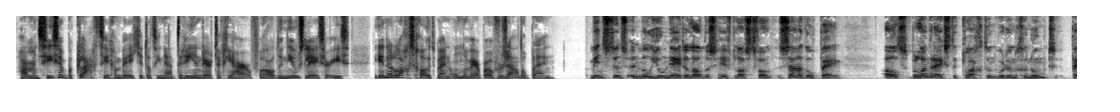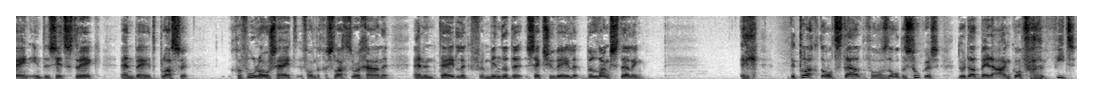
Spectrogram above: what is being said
Harmen Siese beklaagt zich een beetje dat hij na 33 jaar... vooral de nieuwslezer is die in de lach schoot bij een onderwerp over zadelpijn. Minstens een miljoen Nederlanders heeft last van zadelpijn. Als belangrijkste klachten worden genoemd pijn in de zitstreek en bij het plassen gevoelloosheid van de geslachtsorganen... en een tijdelijk verminderde seksuele belangstelling. De klachten ontstaan volgens de onderzoekers... doordat bij de aankoop van een fiets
